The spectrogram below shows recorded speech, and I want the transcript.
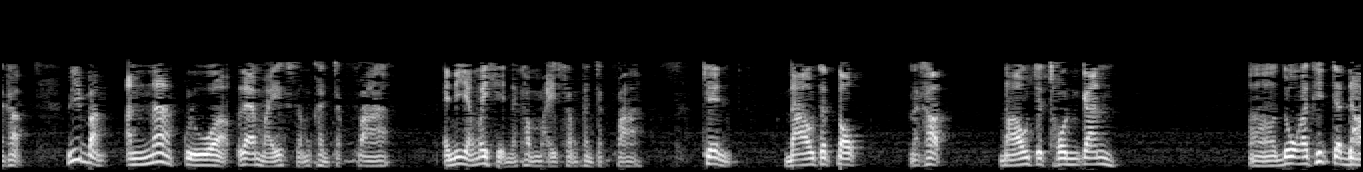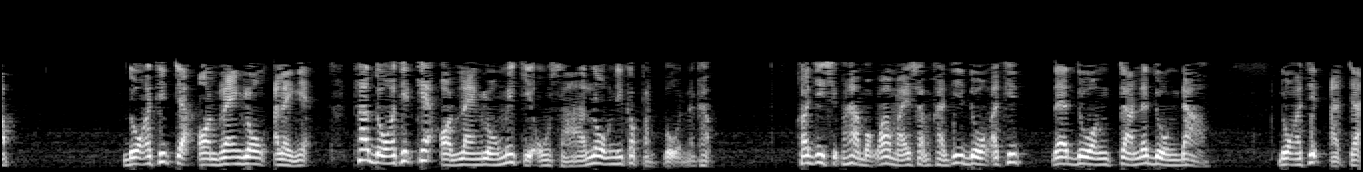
นะครับ วิบัติอันน่ากลัวและหมายสำคัญจากฟ้า อันนี้ยังไม่เห็นนะครับหมายสำคัญจากฟ้า เช่น ดาวจะตกนะครับ ดาวจะชนกัน ดวงอาทิตย์จะดับ ดวงอาทิตย์จะอ่อนแรงลงอะไรเงี้ยถ้าดวงอาทิตย์แค่อ่อนแรงลงไม่กี่องศาโลกนี้ก็ปั่นป่วนนะครับ ข้อที่สิบห้าบอกว่าหมายสำคัญที่ดวงอาทิตย์และดวงจันทร์และดวงดาว ดวงอาทิตย์อาจจะ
